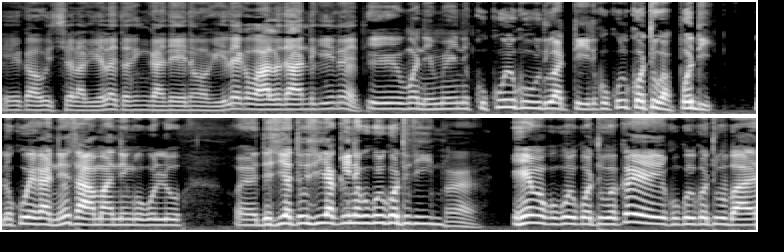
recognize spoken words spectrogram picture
ඒක අවස්සල කියලා එතනින් ගඳේනවා කියල එක වාල දාන්න කියන ඒම නෙමනි කුකුල් කූදුවත්තීට කුකුල් කොටුවක් පොඩි. ලොකු එකන්නේ සාමාන්‍යෙන් කුකුල්ලු දෙසිය තුසියක් ඉන්න කුකුල් කොටු තිීන් එහෙම කුකුල් කොටුවක කුකුල් කොටුව බා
